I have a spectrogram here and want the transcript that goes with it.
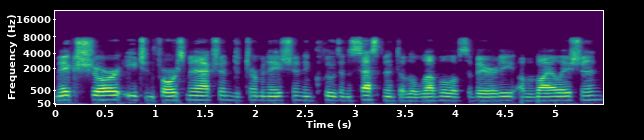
Make sure each enforcement action determination includes an assessment of the level of severity of a violation.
